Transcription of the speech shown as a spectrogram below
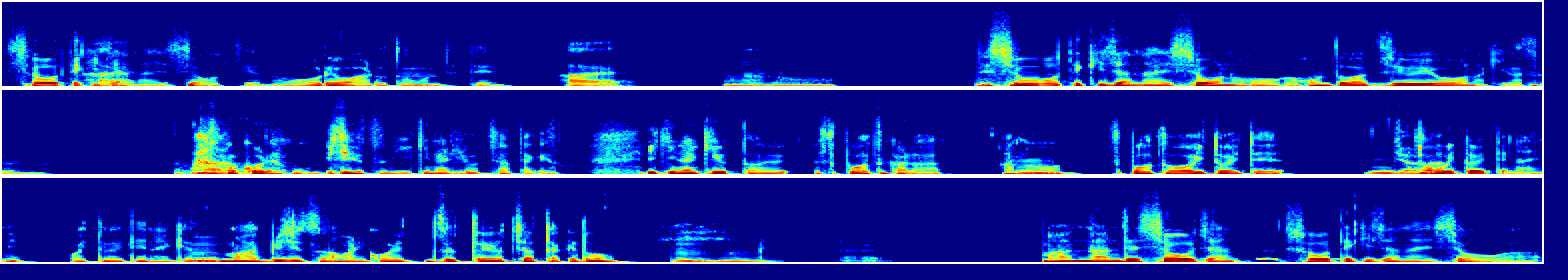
ショー的じゃないショーっていうのも俺はあると思ってて、はい。あのーで、ショー的じゃないショーの方が本当は重要な気がする これも美術にいきなり寄っちゃったけど、いきなりギュッとスポーツから、あの、うんスポーツを置いといて、いいんじゃない？置いといてないね。置いといてないけど、うんまあ美術の方にこうずっと寄っちゃったけど、うんうん。まあなんでショーじゃん、ショー的じゃないショーが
